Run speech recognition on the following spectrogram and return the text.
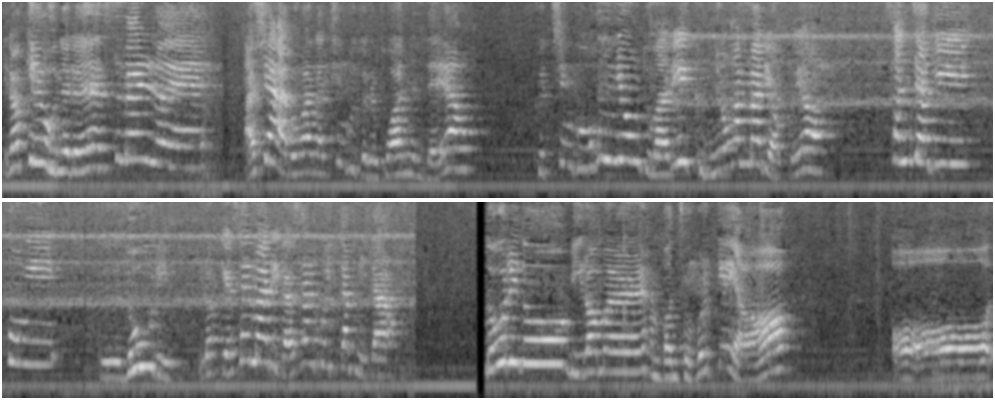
이렇게 오늘은 스마일러의 아시아 아로하나 친구들을 보았는데요. 그 친구 홍룡 두 마리, 금룡 한 마리였고요. 산적이, 홍이, 그 노을이 이렇게 세 마리가 살고 있답니다. 노을이도 미럼을 한번 줘볼게요. 어,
